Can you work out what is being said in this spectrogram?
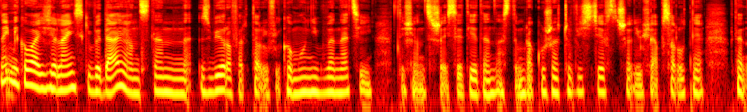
No i Mikołaj Zielański wydając ten zbiór ofertoriów i komunii w Wenecji w 1611 roku rzeczywiście wstrzelił się absolutnie w ten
